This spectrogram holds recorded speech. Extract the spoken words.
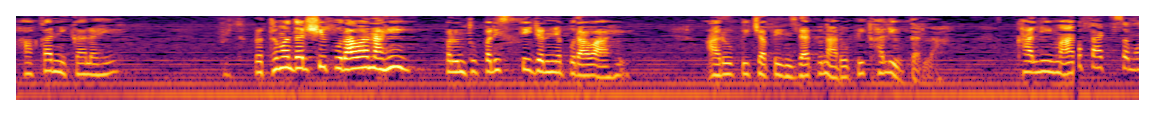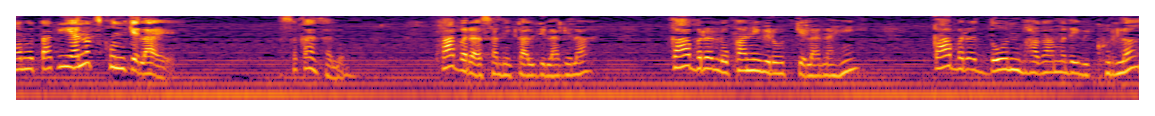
हा का निकाल आहे? प्रथमदर्शी पुरावा नाही परंतु परिस्थितीजन्य पुरावा आहे. आरोपीच्या पिंजऱ्यातून आरोपी खाली उतरला. खाली मान फॅक्ट समोर होता की यानंच खून केला आहे. असं का झालं? का बरं असा निकाल दिला गेला? का बरं लोकांनी विरोध केला नाही? का बरं दोन भागामध्ये विखुरलं?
